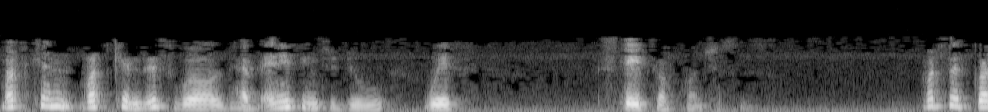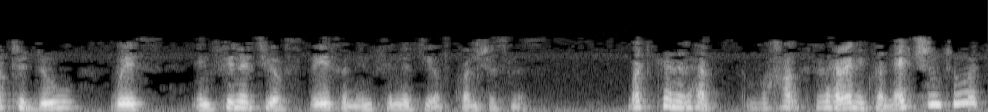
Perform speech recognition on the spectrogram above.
What can, what can this world have anything to do with states of consciousness? What's it got to do with infinity of space and infinity of consciousness? What can it have, how, does it have any connection to it?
